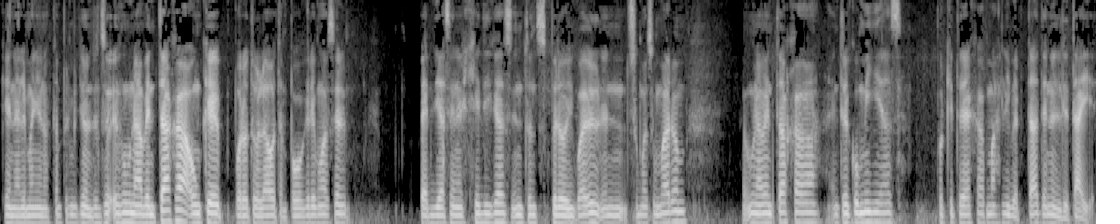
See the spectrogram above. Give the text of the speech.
que en Alemania no están permitidas. Entonces es una ventaja, aunque por otro lado tampoco queremos hacer pérdidas energéticas, entonces, pero igual en suma sumaron una ventaja entre comillas porque te deja más libertad en el detalle.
